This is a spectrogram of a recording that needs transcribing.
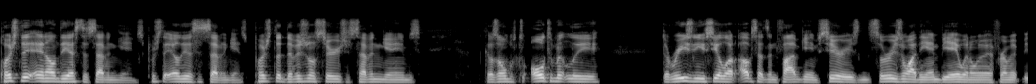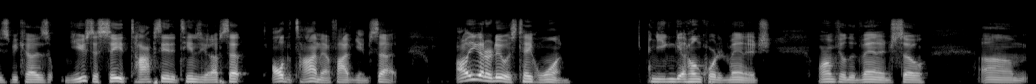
push the NLDS to seven games, push the LDS to seven games, push the divisional series to seven games, because ultimately, the reason you see a lot of upsets in five game series, and it's the reason why the NBA went away from it, is because you used to see top seeded teams get upset all the time in a five game set. All you got to do is take one, and you can get home court advantage or home field advantage. So, um,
